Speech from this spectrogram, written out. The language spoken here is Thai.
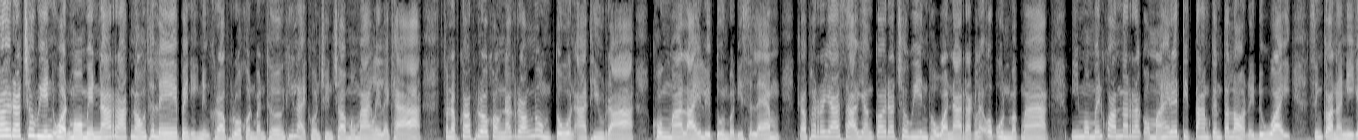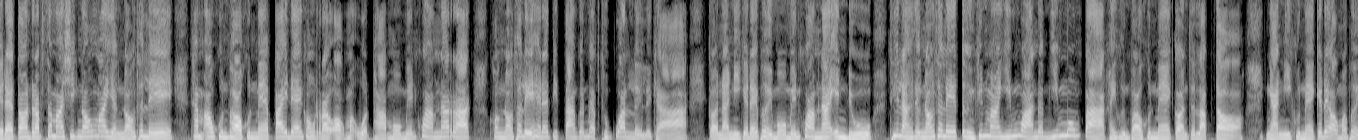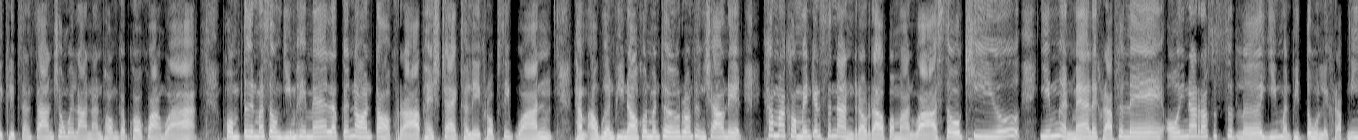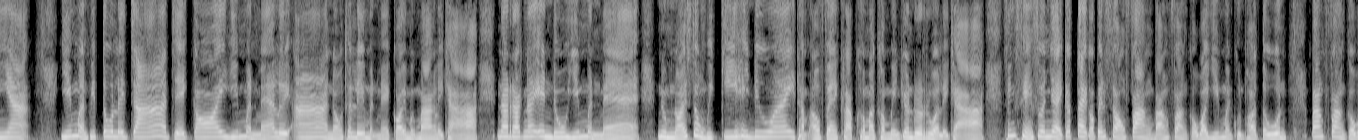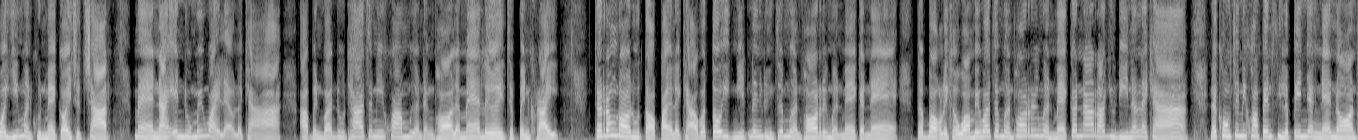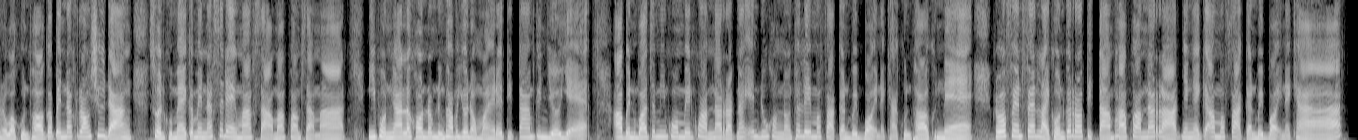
ก้อยรัชวินอวดโมเมนต์น่ารักน้องทะเลเป็นอีกหนึ่งครอบครัวคนบันเทิงที่หลายคนชื่นชอบมาก ๆ เลยแหละค่ะสำหรับครอบครัวของนักร้องหนุ่มตูนอาทิรา คงมาไลหรือตูนบอดี้สแลมกับภรรยาสาวอย่างก้อยรัชวินเพราะว่าน่ารักและอบอุ่นมาก ๆ มีโมเมนต์ความน่ารักออกมาให้ได้ติดตามกันตลอดเลยด้วย ซึ่งก่อนหน้านี้ก็ได้ต้อนรับสมาชิกน้องใหม่อย่างน้องทะเลทำเอาคุณพ่อคุณแม่ป้ายแดงของเราออกมาอวดภาพโมเมนต์ความน่ารัก ของน้องทะเลให้ได้ติดตามกันแบบทุกวันเลยเลยค่ะ ก่อนหน้านี้ก็ได้เผยโมเมนต์ความน่าเอ็นดู ที่หลังจากน้องทะเลตื่นขึ้นมายิ้มหวานแบบยิ้มมุมปากให้คุณพ่อคุณแม่ก่อนจะหลับต่อ งานนี้คุณแม่ก็ได้ออกมาเผยคลิปสั้นๆ ช่วงเวลานั้นพร้อมกับข้อความว่า ผมตื่นมาส่งยิ้มให้แม่แล้วก็นอนต่อครับแฮชแท็กทะเลครบ 10 วันทำเอาเพื่อนพี่น้องคนบันเทิงรวมถึงชาวเน็ต เข้ามาคอมเมนต์กันสนั่นราวๆประมาณว่าโซคิวยิ้มเหมือนแม่เลยครับทะเล โอ้ยน่ารักสุดๆ เลย ยิ้มเหมือนพี่ตูนเลยครับเนี่ยยิ้มเหมือนพี่ตูนเลยจ้า เจ๊ก้อย ยิ้มเหมือนแม่เลยอ่าน้องทะเลเหมือนแม่ก้อยมากๆเลยค่ะน่ารักน่าเอ็นดูยิ้มเหมือนแม่ หนุ่มน้อยส่งวิกกี้ให้ด้วยทำเอาแฟนคลับเข้ามาคอมเมนต์กันรัวๆเลยค่ะ ซึ่งเสียงส่วนใหญ่ก็แตกออกเป็นสองฝั่ง บางฝั่งก็ว่ายิ้มเหมือนคุณพ่อตูน บางฝั่งก็ว่ายิ้มเหมือนคุณแม่ก้อยชัดๆแหมนางเอ็นดูไม่ไหวแล้วละค่ะ เอาเป็นว่าดูท่าจะมีความเหมือนทั้งพ่อและแม่เลย จะเป็นใคร จะต้องรอดูต่อไปเลยค่ะว่าโตอีกนิดนึงถึงจะเหมือนพ่อหรือเหมือนแม่กันแน่ แต่บอกเลยค่ะว่าไม่ว่าจะเหมือนพ่อหรือเหมือนแม่ก็น่ารักอยู่ดีนั่นแหละค่ะ และคงจะมีความเป็นศิลปินอย่างแน่นอน เพราะว่าคุณพ่อก็เป็นนักร้องชื่อดัง ส่วนคุณแม่ก็เป็นนักแสดงมากสาวมากความสามารถ มีผลงานละครรวมถึงภาพยนตร์ออกมาให้ได้ติดตามกันเยอะแยะ เอาเป็นว่าจะมีโมเมนต์ความน่ารักน่าเอ็นดูของน้องทะเลมาฝากกันบ่อยๆนะคะ คุณพ่อคุณแม่ เพราะว่าแฟนๆหลายคนก็รอติดตามภาพความน่ารักยังไงก็เอามาฝากกันบ่อยๆนะคะ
